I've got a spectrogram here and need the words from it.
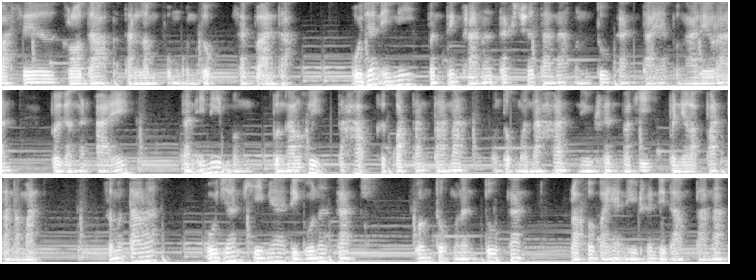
pasir, kelodak, dan lempung untuk sampel Anda. Ujian ini penting kerana tekstur tanah menentukan daya pengaliran pegangan air dan ini mempengaruhi tahap kekuatan tanah untuk menahan nutrien bagi penyerapan tanaman. Sementara, ujian kimia digunakan untuk menentukan berapa banyak nutrien di dalam tanah.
